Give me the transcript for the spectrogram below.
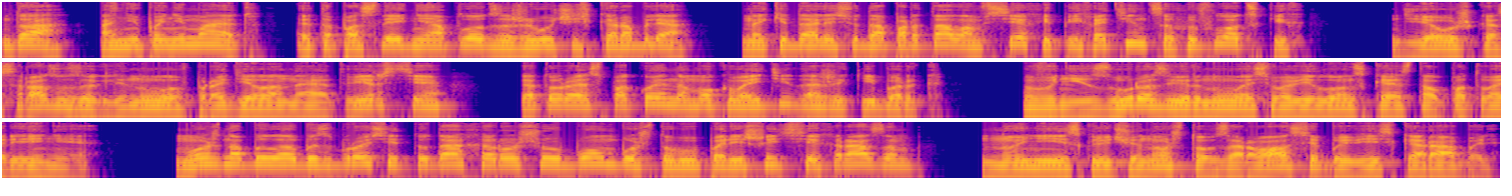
«Да, они понимают, это последний оплот за живучесть корабля. Накидали сюда порталом всех и пехотинцев, и флотских». Девушка сразу заглянула в проделанное отверстие, в которое спокойно мог войти даже киборг. Внизу развернулось вавилонское столпотворение. Можно было бы сбросить туда хорошую бомбу, чтобы порешить всех разом, но не исключено, что взорвался бы весь корабль.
